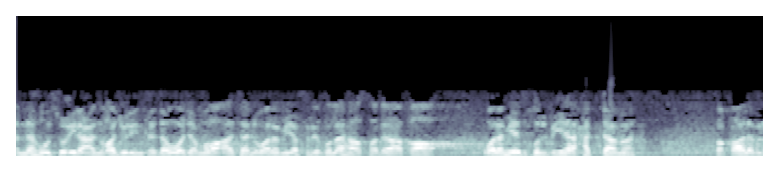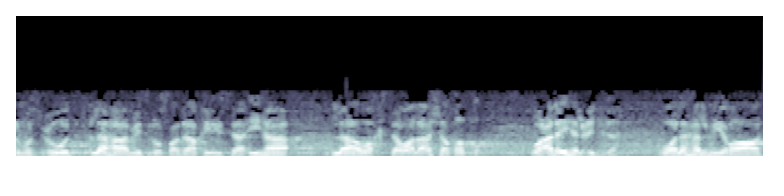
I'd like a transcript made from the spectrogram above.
أنه سئل عن رجل تزوج امرأة ولم يفرض لها صداقا ولم يدخل بها حتى مات فقال ابن مسعود لها مثل صداق نسائها. لا وكس ولا شطط وعليها العدة ولها الميراث.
